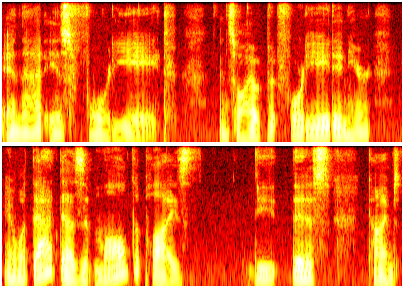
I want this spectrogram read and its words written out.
And that is 48. And so I would put 48 in here. And what that does, it multiplies the, this times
